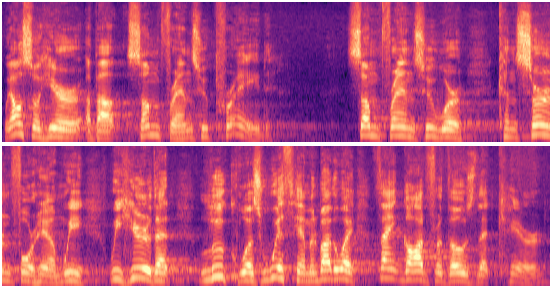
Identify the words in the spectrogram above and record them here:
We also hear about some friends who prayed, some friends who were concerned for him. We, we hear that Luke was with him. And by the way, thank God for those that cared.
